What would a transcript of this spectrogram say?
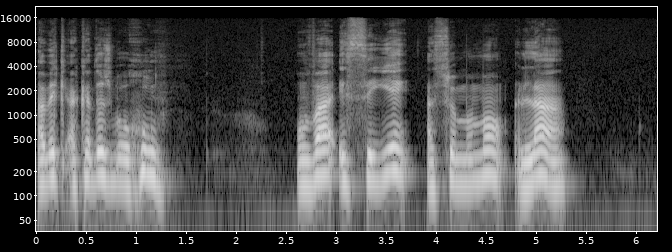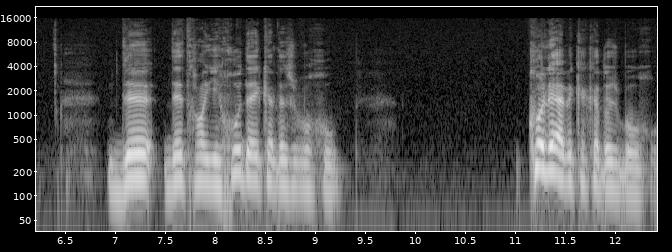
avec Akadosh Hu. On va essayer à ce moment-là de d'être en yichud avec Akadosh Hu. Collé avec Akadosh Hu.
